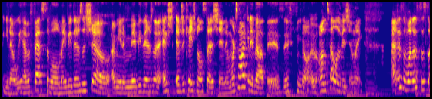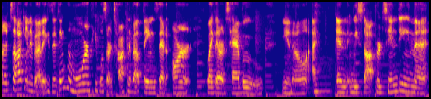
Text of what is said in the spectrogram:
you know we have a festival maybe there's a show. I mean maybe there's an educational session and we're talking about this if you know on television. Like i just want us to start talking about it because i think the more people start talking about things that aren't like that are taboo you know I, and we stop pretending that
